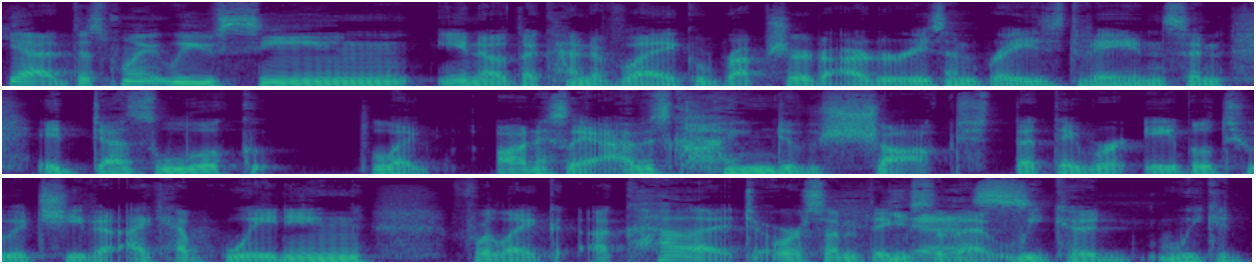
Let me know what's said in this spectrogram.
yeah, at this point we've seen you know the kind of like ruptured arteries and raised veins and it does look like honestly, I was kind of shocked that they were able to achieve it. I kept waiting for like a cut or something yes. so that we could we could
